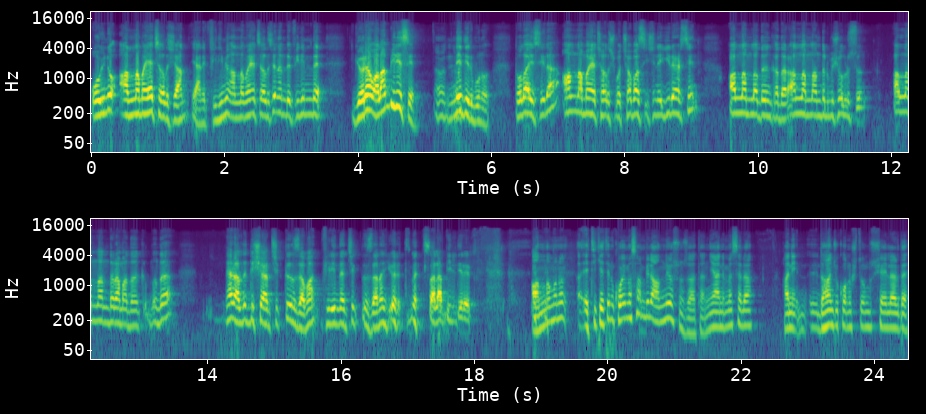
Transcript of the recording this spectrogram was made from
oyunu anlamaya çalışan yani filmi anlamaya çalışan hem de filmde görev alan birisin. Evet, Nedir bunu? Dolayısıyla anlamaya çalışma çabası içine girersin. Anlamladığın kadar anlamlandırmış olursun. Anlamlandıramadığını da herhalde dışarı çıktığın zaman, filmden çıktığın zaman yönetmen sana bildirir. Anlamının etiketini koymasan bile anlıyorsun zaten. Yani mesela hani daha önce konuştuğumuz şeylerde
